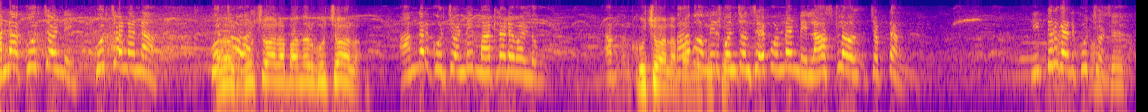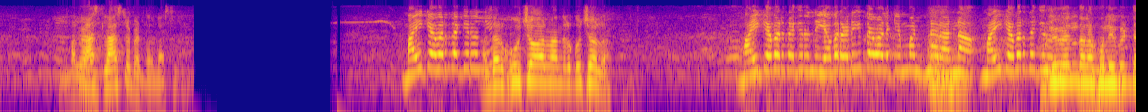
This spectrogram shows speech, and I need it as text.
అన్న కూర్చోండి కూర్చోండి అన్న అందరు కూర్చోవాలా? అందరు కూర్చోవాలా? అందరు కూర్చోండి మాట్లాడేవాళ్ళు. కూర్చోవాలా? బాబు మీరు. కొంచెం సేపు ఉండండి లాస్ట్లో చెప్తాను. ఇద్దరు కానీ కూర్చోండి. లాస్ట్ లాస్ట్లో పెడదాం లాస్ట్ మైక్ ఎవరి దగ్గర ఉంది? అందరు కూర్చోవాలి? అందరు కూర్చోవాలా? మైక్ ఎవరి దగ్గర ఉంది? ఎవరు అడిగితే వాళ్ళకి ఇమ్మంటున్నారు అన్న. మైక్ ఎవరి దగ్గర ఉంది? పులివెందల పులిబిడ్డ.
